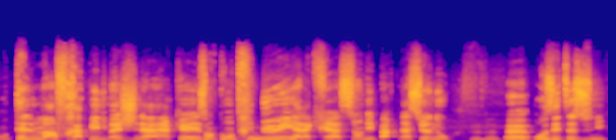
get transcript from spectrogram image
ont tellement frappé l'imaginaire qu'elles ont contribué à la création des parcs nationaux euh, aux États-Unis.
